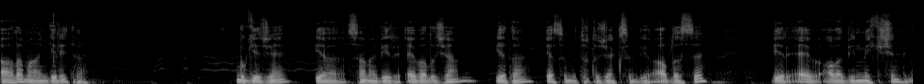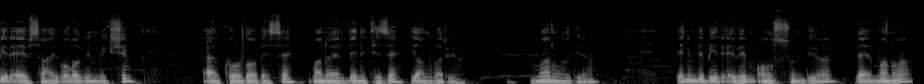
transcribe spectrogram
Ağlama Angelita. Bu gece ya sana bir ev alacağım ya da yasımı tutacaksın diyor. Ablası bir ev alabilmek için, bir ev sahibi olabilmek için El Cordobes'e, Manuel Benitez'e yalvarıyor. Mano diyor, benim de bir evim olsun diyor ve Mano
